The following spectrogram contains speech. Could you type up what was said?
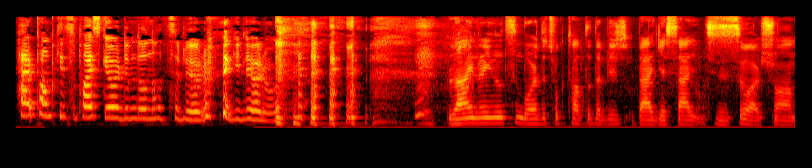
Her pumpkin spice gördüğümde onu hatırlıyorum. Gülüyorum. Ryan Reynolds'ın bu arada çok tatlı da bir belgesel dizisi var şu an.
